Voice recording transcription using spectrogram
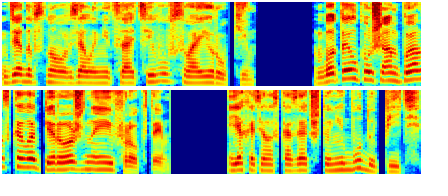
Дедов снова взял инициативу в свои руки. Бутылку шампанского, пирожные и фрукты. Я хотела сказать, что не буду пить,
